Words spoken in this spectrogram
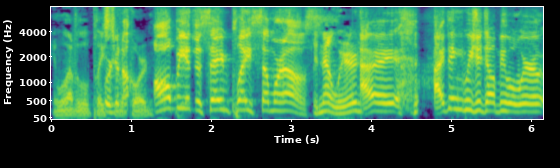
and we'll have a little place We're to gonna record. all be at the same place somewhere else. Isn't that weird? I I think we should tell people we're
